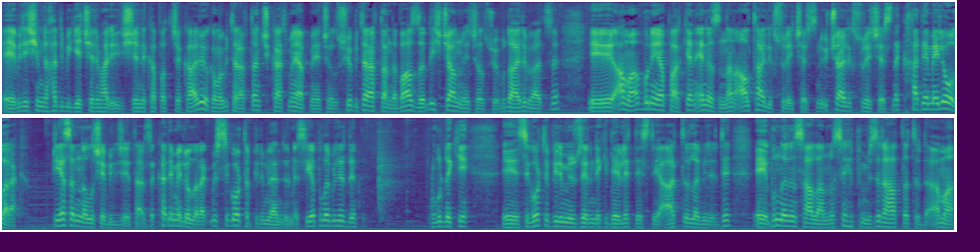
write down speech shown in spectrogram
E, bir de şimdi hadi bir geçelim hadi işlerini kapatacak hali yok ama bir taraftan çıkartma yapmaya çalışıyor. Bir taraftan da bazıları da işçi almaya çalışıyor. Bu da ayrı bir hadise. E, ama bunu yaparken en azından 6 aylık süre içerisinde 3 aylık süre içerisinde kademeli olarak piyasanın alışabileceği tarzda kademeli olarak bir sigorta primlendirmesi yapılabilirdi. Buradaki e, sigorta primi üzerindeki devlet desteği artırılabilirdi. E, bunların sağlanması hepimizi rahatlatırdı ama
